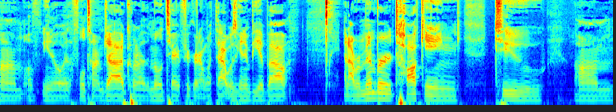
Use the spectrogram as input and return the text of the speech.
um, of, you know, a full time job, coming out of the military, figuring out what that was going to be about. And I remember talking to um,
